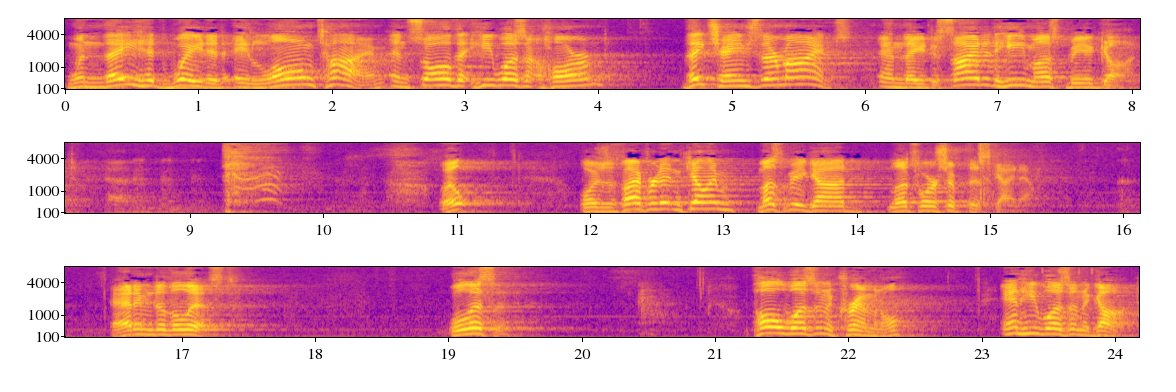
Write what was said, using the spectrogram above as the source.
when they had waited a long time and saw that he wasn't harmed, they changed their minds and they decided he must be a god. well, poisonous viper didn't kill him, must be a god. Let's worship this guy now. Add him to the list. Well, listen. Paul wasn't a criminal, and he wasn't a God.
